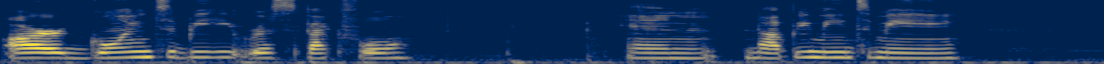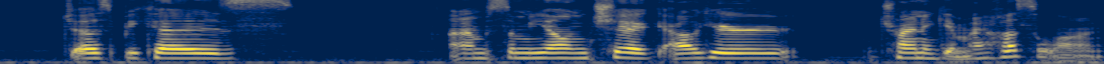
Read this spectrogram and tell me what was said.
are going to be respectful and not be mean to me just because I'm some young chick out here trying to get my hustle on.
